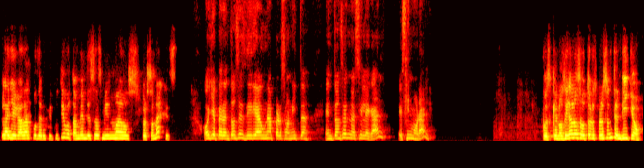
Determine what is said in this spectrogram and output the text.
la llegada al Poder Ejecutivo también de esos mismos personajes. Oye, pero entonces diría una personita, entonces no es ilegal, es inmoral pues que nos digan los autores, pero eso entendí yo.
